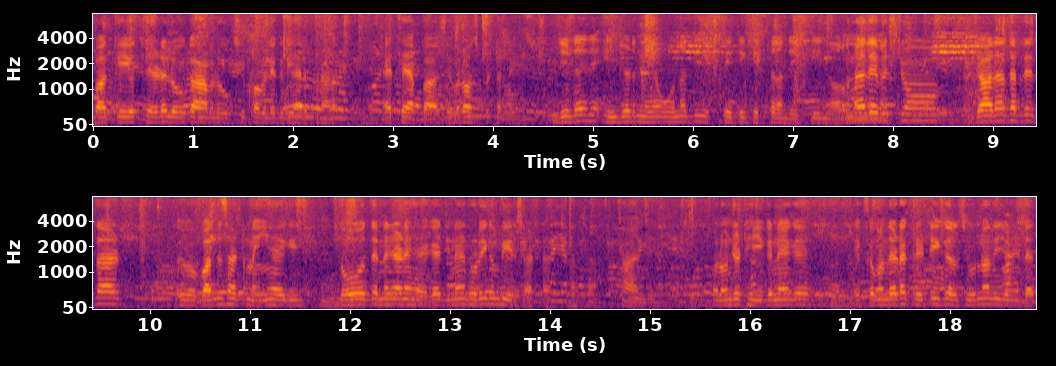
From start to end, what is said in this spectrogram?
ਬਾਕੀ ਉੱਥੇ ਜਿਹੜੇ ਲੋਕ ਆਮ ਲੋਕ ਸੀ ਪਬਲਿਕ ਦੀ ਹੈਲਪ ਨਾਲ ਇੱਥੇ ਆਪਾਂ ਸਿਵਲ ਹਸਪੀਟਲ ਲਈ ਜਿਹੜੇ ਜਿਹੜੇ ਇੰਜਰਡ ਨੇ ਉਹਨਾਂ ਦੀ ਸਥਿਤੀ ਕਿਸ ਤਰ੍ਹਾਂ ਦੀ ਕੀ ਨਾਰਮਲ ਉਹਨਾਂ ਦੇ ਵਿੱਚੋਂ ਜ਼ਿਆਦਾਤਰ ਦੇ ਤਾਂ ਵੱਧ ਸੱਟ ਨਹੀਂ ਹੈਗੀ। ਦੋ ਤਿੰਨ ਜਣੇ ਹੈਗੇ ਜਿਨ੍ਹਾਂ ਦੀ ਥੋੜੀ ਗੰਭੀਰ ਸੱਟ ਹੈ ਹਾਂਜੀ। ਪਰ ਉਂਝ ਠੀਕ ਨੇਗੇ ਇੱਕ ਬੰਦਾ ਜਿਹੜਾ ਕ੍ਰਿਟੀਕਲ ਸੀ ਉਹਨਾਂ ਦੀ ਜਣੀ ਡੈਥ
